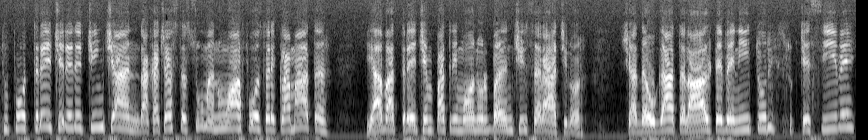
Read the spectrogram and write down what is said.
După o trecere de 5 ani, dacă această sumă nu a fost reclamată, ea va trece în patrimoniul băncii săracilor și adăugată la alte venituri succesive,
